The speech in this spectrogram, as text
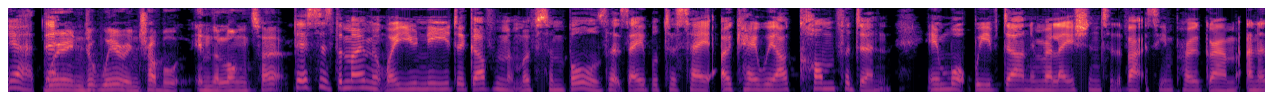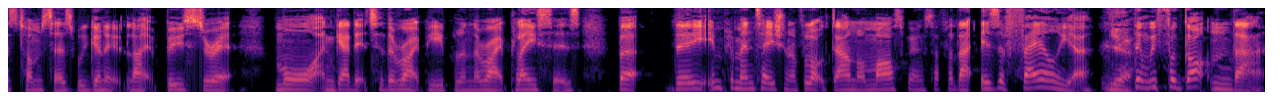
Yeah, we're in we're in trouble in the long term. this is the moment where you need a government with some balls that's able to say, okay, we are confident in what we've done in relation to the vaccine program. And as Tom says, we're going to like booster it more and get it to the right people in the right places. But the implementation of lockdown or mask wearing and stuff like that is a failure. Yeah. I think we've forgotten that.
